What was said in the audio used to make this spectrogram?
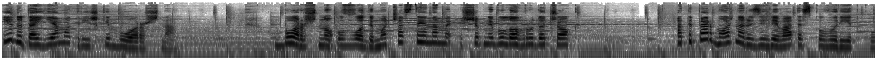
і додаємо трішки борошна. Борошно вводимо частинами, щоб не було грудочок. А тепер можна розігрівати сковорідку.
